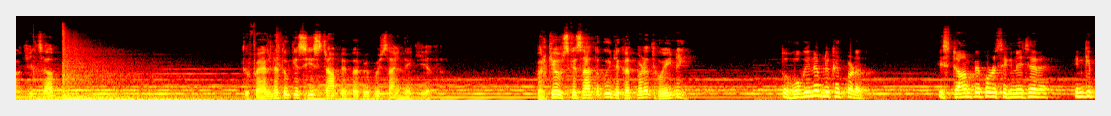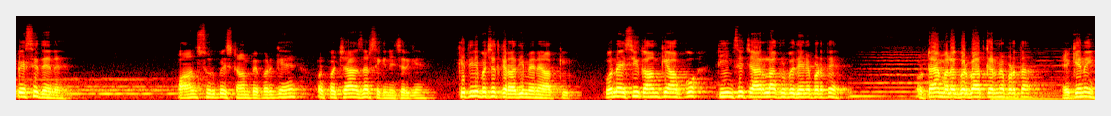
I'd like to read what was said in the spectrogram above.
वकील साहब तुफैल ने तो किसी स्टाम्प पेपर पे कोई साइन नहीं किया था। बल्कि उसके साथ तो कोई लिखत पढ़त हुई नहीं। तो हो गई ना लिखत पढ़त। स्टाम्प पेपर और सिग्नेचर है, इनके पैसे देने हैं। पाँच सौ रुपये स्टाम्प पेपर के हैं और पचास हज़ार सिग्नेचर के हैं। कितनी बचत करा दी मैंने आपकी? वरना इसी काम के आपको तीन से चार लाख रुपए देने पड़ते हैं। और टाइम अलग बर्बाद करना पड़ता। है कि नहीं?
